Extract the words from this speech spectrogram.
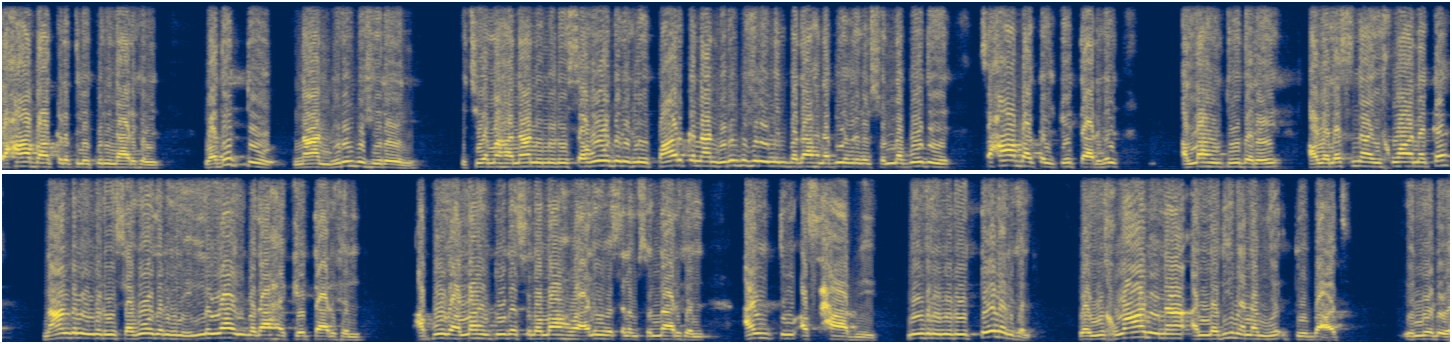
சஹாபாக்கிடத்திலே கூறினார்கள் வதித்து நான் விரும்புகிறேன். நிச்சயமாக நான் என்னுடைய சகோதரர்களை பார்க்க நான் விரும்புகிறேன் என்பதாக நபி அவர்கள் சொன்னபோது சஹாபாக்கள் கேட்டார்கள் அல்லாஹின் தூதரே அவலஸ்னா இஹ்வானக்க? நாங்கள் உங்களுடைய சகோதரர்கள் இல்லையா? என்பதாக கேட்டார்கள். அப்போது அல்லாஹின் தூதர் ஸல்லல்லாஹு அலைஹி சொன்னார்கள் அன்தும் அஸ்ஹாபி நீங்கள் என்னுடைய தோழர்கள். வ இஹ்வானுனா என்னுடைய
